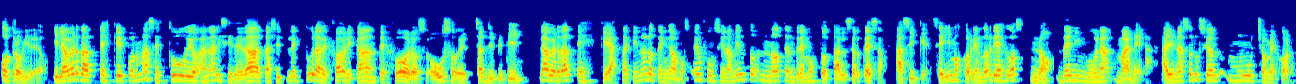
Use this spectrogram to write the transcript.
otro video. Y la verdad es que por más estudio, análisis de datasheet, lectura de fabricantes, foros o uso de ChatGPT, la verdad es que hasta que no lo tengamos en funcionamiento no tendremos total certeza. Así que, ¿seguimos corriendo riesgos? No, de ninguna manera. Hay una solución mucho mejor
